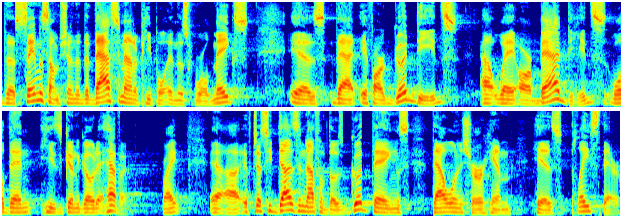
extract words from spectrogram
the same assumption that the vast amount of people in this world makes is that if our good deeds outweigh our bad deeds, well, then he's going to go to heaven, right? Uh, if just he does enough of those good things, that will ensure him his place there.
